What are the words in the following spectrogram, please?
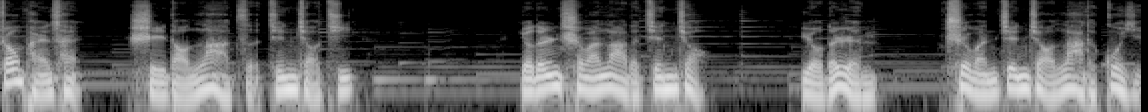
招牌菜是一道辣子尖叫鸡。有的人吃完辣的尖叫，有的人吃完尖叫辣的过瘾。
